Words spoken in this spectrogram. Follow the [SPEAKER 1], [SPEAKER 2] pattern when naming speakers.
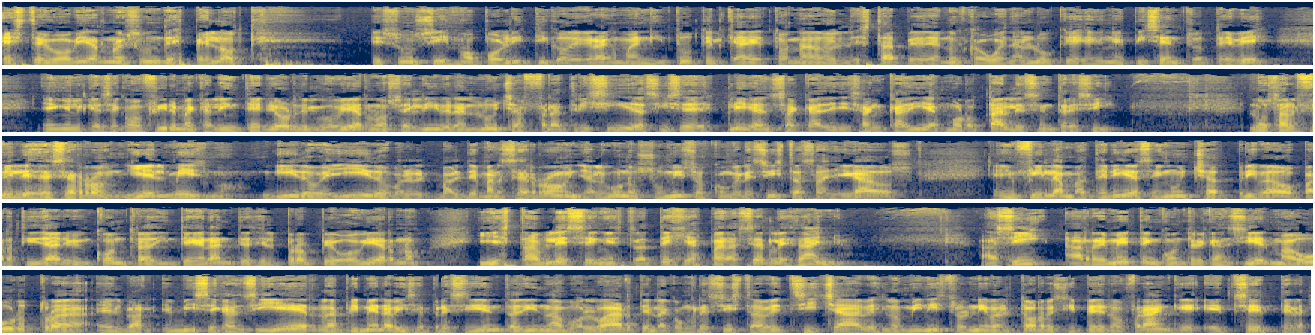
[SPEAKER 1] Este gobierno es un despelote. Es un sismo político de gran magnitud el que ha detonado el destape de Anuska Buenaluque en Epicentro TV, en el que se confirma que al interior del gobierno se libran luchas fratricidas y se despliegan zancadillas mortales entre sí. Los alfiles de Cerrón y él mismo, Guido Bellido, Valdemar Cerrón y algunos sumisos congresistas allegados enfilan baterías en un chat privado partidario en contra de integrantes del propio gobierno y establecen estrategias para hacerles daño. Así, arremeten contra el canciller Maurtua, el, el, vicecanciller, la primera vicepresidenta Dina Boluarte, la congresista Betsy Chávez, los ministros Aníbal Torres y Pedro Franque, etc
